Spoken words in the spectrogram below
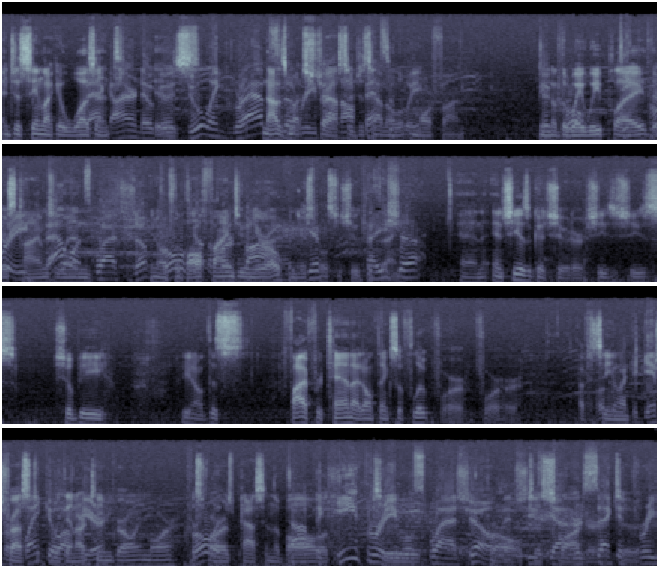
and just seemed like it wasn't as, not as much stress. They're just having a little more fun. You know, the way we play, there's times when, you know, if the ball finds you and you're open, you're supposed to shoot the thing. And and she is a good shooter. She's she's she'll be, you know, this five for ten. I don't think's a fluke for for her. I've seen like trust within our here. team growing more as far as passing the ball the key three to will splash Kroll, to Swagger, to,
